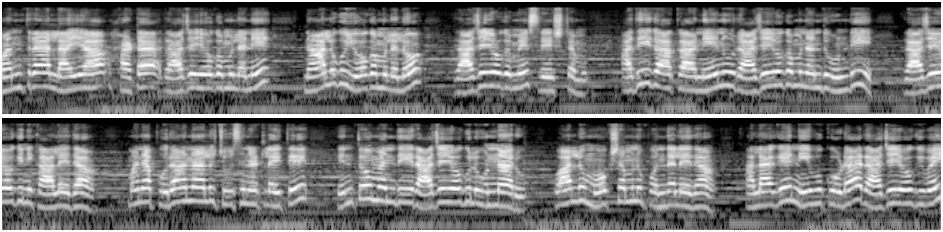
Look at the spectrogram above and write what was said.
మంత్ర లయ హఠ రాజయోగములనే నాలుగు యోగములలో రాజయోగమే శ్రేష్టము. అదీగాక నేను రాజయోగమునందు ఉండి రాజయోగిని కాలేదా? మన పురాణాలు చూసినట్లయితే ఎంతోమంది రాజయోగులు ఉన్నారు. వాళ్ళు మోక్షమును పొందలేదా? అలాగే నీవు కూడా రాజయోగివై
